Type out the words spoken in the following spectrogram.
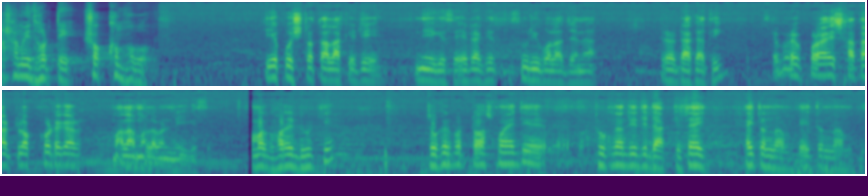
আসামি ধরতে সক্ষম হব। একুশটা তালা কেটে নিয়ে গেছে। এটাকে চুরি বলা যায় না। এটা ডাকাতি। এবারে প্রায় সাত আট লক্ষ টাকার মালামাল আবার নিয়ে গেছে। আমার ঘরে ঢুকে চোখের পর টস মাই দিয়ে ঠুকনা দিয়ে দিয়ে ডাকতে চাই। এই তোর নাম কি এই তোর নাম কি?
